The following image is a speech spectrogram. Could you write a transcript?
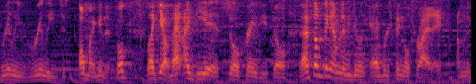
really, really just, oh my goodness. Poke, like, yo, that idea is so crazy. So that's something I'm to be doing every single Friday. I'm to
